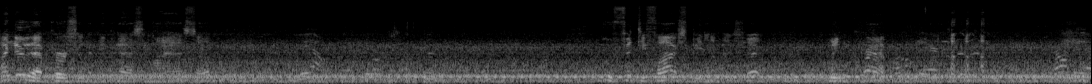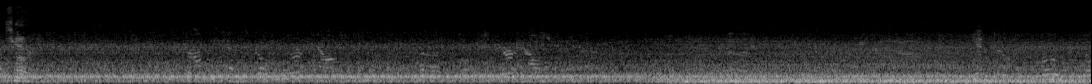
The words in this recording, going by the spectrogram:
I knew that person would be passing my ass up. Yeah. Ooh, 55 speed limit, shit. I mean, crap. Sorry. probably have to go to your house, uh, close to your house. Uh, hit the road to go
